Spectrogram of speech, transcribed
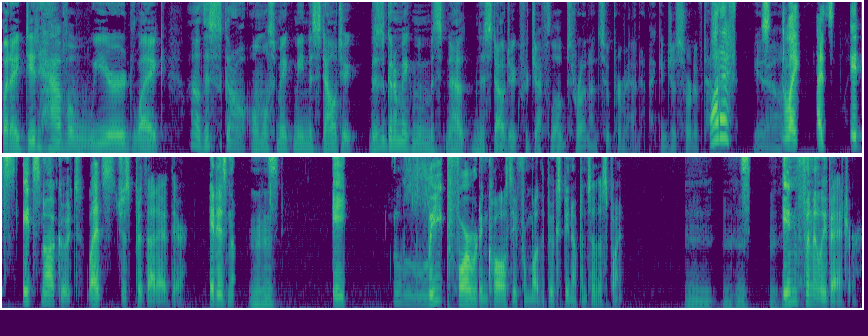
but I did have a weird like, oh, this is gonna almost make me nostalgic. This is gonna make me mis- nostalgic for Jeph Loeb's run on Superman. I can just sort of tell. What if you know? like it's it's it's not good. Let's just put that out there. It is not Mhm. a leap forward in quality from what the book's been up until this point. Mm, mhm, mhm, Infinitely better.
